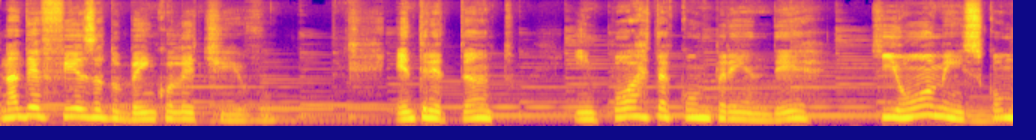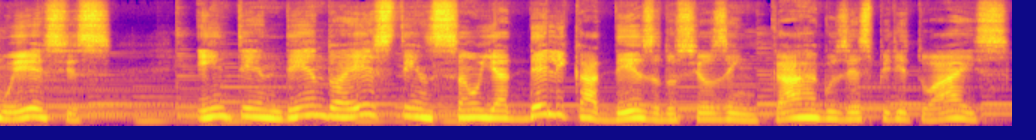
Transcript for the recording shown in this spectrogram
na defesa do bem coletivo. Entretanto, importa compreender que homens como esses entendendo a extensão e a delicadeza dos seus encargos espirituais,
